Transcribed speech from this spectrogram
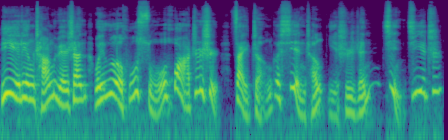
亦令长远山为恶虎所化之事，在整个县城已是人尽皆知。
